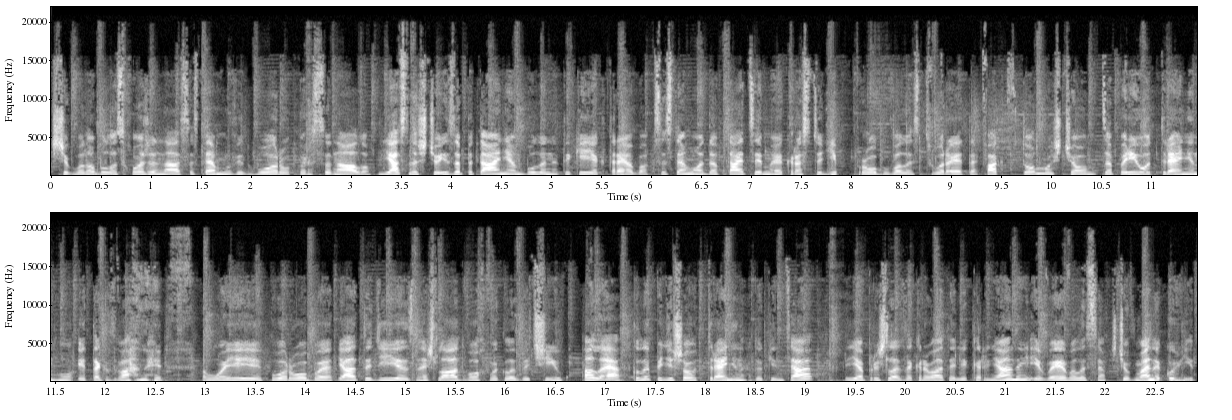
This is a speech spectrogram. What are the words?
щоб воно було схоже на систему відбору персоналу. Ясно, що і запитання були не такі, як треба. Систему адаптації ми якраз тоді пробували створити. Факт в тому, що за період тренінгу і так званої моєї хвороби я тоді знайшла двох викладачів. Але коли підійшов тренінг до кінця, я прийшла закривати лікарняний і виявилося, що в мене ковід,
